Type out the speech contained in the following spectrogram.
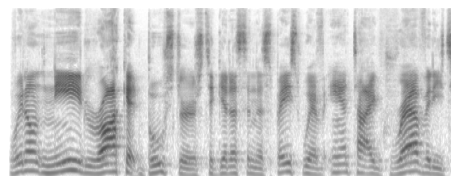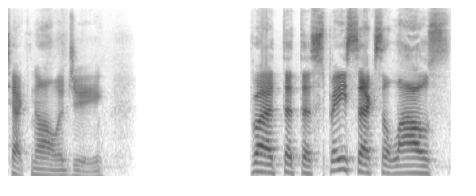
we don't need rocket boosters to get us into space. We have anti-gravity technology. But that the SpaceX allows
